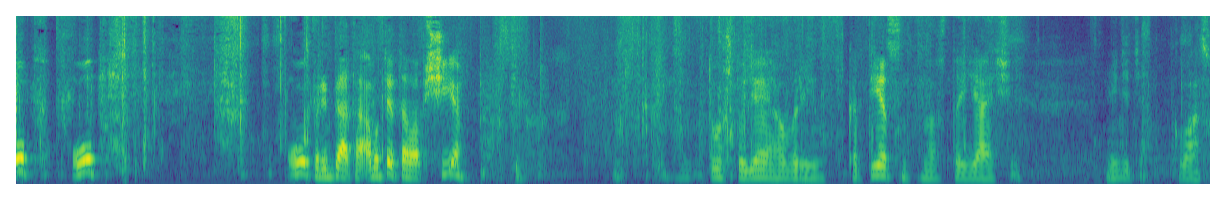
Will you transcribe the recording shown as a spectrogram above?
Оп, оп. Оп, ребята, а вот это вообще то, что я и говорил. Капец настоящий. Видите? Класс.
